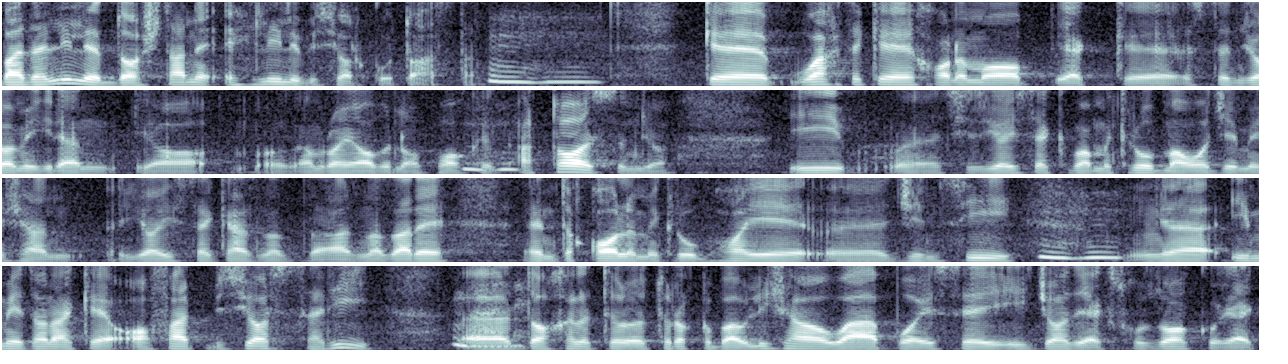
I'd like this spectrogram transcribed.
به دلیل داشتن احلیل بسیار کوتاه هستند. که وقتی که خانما یک استنجا می‌گیرن یا امرای آب ناپاک حتی استنجا این چیزی است که با میکروب مواجه میشن یا است که از نظر انتقال میکروب های جنسی این می‌تونه که آفت بسیار سریع بله. داخل طرق بولی شود و باعث ایجاد یک سوزاک و یک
